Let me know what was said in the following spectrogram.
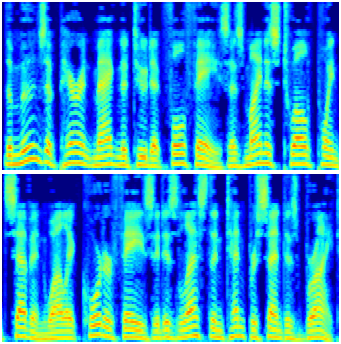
The Moon's apparent magnitude at full phase is 12.7 while at quarter phase it is less than 10% as bright.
